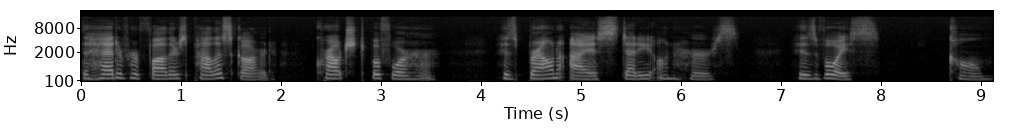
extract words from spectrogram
the head of her father's palace guard, crouched before her, his brown eyes steady on hers, his voice calm.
